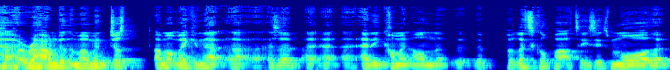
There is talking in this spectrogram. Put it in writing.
around at the moment. Just I'm not making that uh, as a, a, any comment on the, the, the, political parties. It's more that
